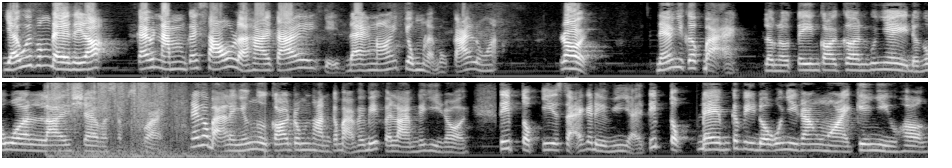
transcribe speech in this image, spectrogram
Giải quyết vấn đề thì đó, cái năm, cái sáu là hai cái chị đang nói chung lại một cái luôn á rồi nếu như các bạn lần đầu tiên coi kênh của Nhi đừng có quên like, share và subscribe. Nếu các bạn là những người coi trung thành các bạn phải biết phải làm cái gì rồi. Tiếp tục chia sẻ cái điều như vậy, tiếp tục đem cái video của Nhi ra ngoài kia nhiều hơn.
